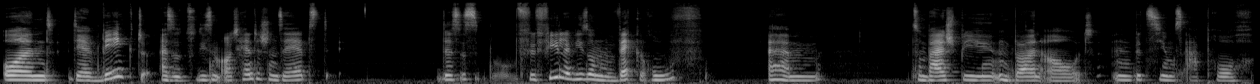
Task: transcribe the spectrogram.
Und der Weg, also zu diesem authentischen Selbst, das ist für viele wie so ein Weckruf, ähm, zum Beispiel ein Burnout, ein Beziehungsabbruch,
